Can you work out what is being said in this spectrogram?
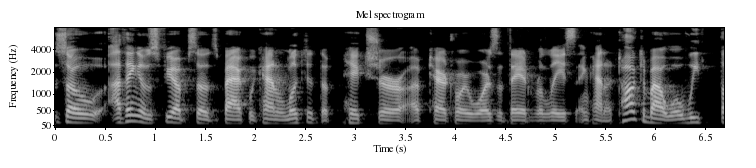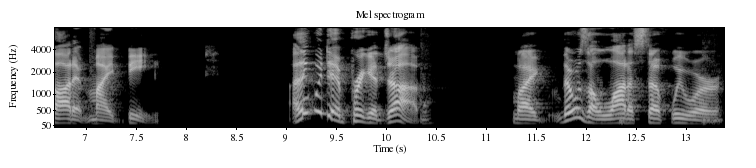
So I think it was a few episodes back. We kind of looked at the picture of Territory Wars that they had released and kind of talked about what we thought it might be. I think we did a pretty good job. Like there was a lot of stuff we were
